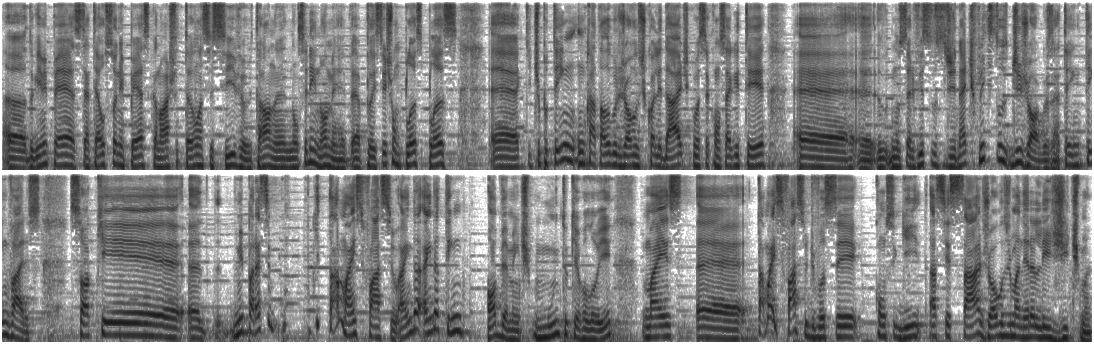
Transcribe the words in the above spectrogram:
ah, do Game Pass, tem até o Sony Pass, que eu não acho tão acessível e tal, né? Não sei nem nome, é, é PlayStation Plus Plus, é, que, tipo, tem um catálogo de jogos de qualidade que você consegue ter é, é, nos serviços de Netflix de jogos, né? Tem, tem vários. Só que é, me parece que tá mais fácil. Ainda, ainda tem, obviamente, muito que evoluir, mas é, tá mais fácil de você conseguir acessar jogos de maneira legítima.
